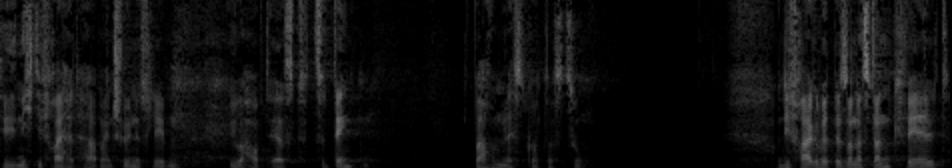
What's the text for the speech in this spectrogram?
die nicht die Freiheit haben, ein schönes Leben überhaupt erst zu denken. Warum lässt Gott das zu? Und die Frage wird besonders dann quält,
